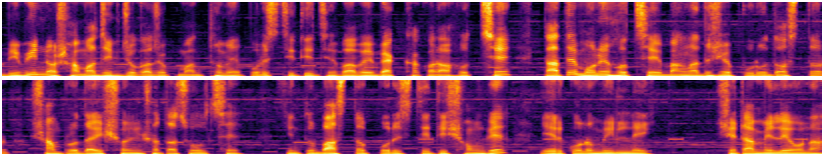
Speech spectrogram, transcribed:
বিভিন্ন সামাজিক যোগাযোগ মাধ্যমে পরিস্থিতি যেভাবে ব্যাখ্যা করা হচ্ছে, তাতে মনে হচ্ছে বাংলাদেশে পুরো দস্তর সাম্প্রদায়িক সহিংসতা চলছে। কিন্তু বাস্তব পরিস্থিতির সঙ্গে এর কোনো মিল নেই। সেটা মেলেও না।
